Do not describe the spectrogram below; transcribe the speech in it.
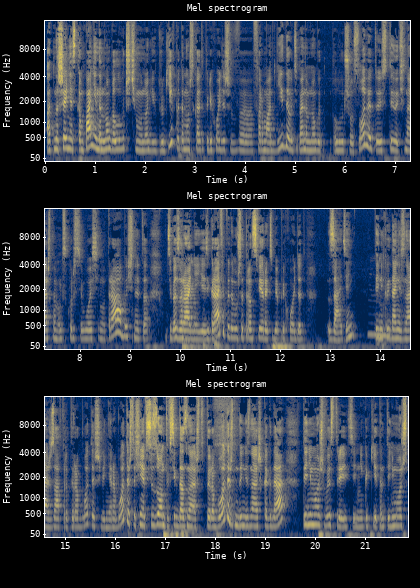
отношения с компанией намного лучше, чем у многих других, потому что когда ты переходишь в формат гида, у тебя намного лучше условия, то есть ты начинаешь там экскурсии в 8 утра обычно, это у тебя заранее есть график, потому что трансферы тебе приходят за день, ты никогда не знаешь, завтра ты работаешь или не работаешь. Точнее, в сезон ты всегда знаешь, что ты работаешь, но ты не знаешь, когда. Ты не можешь выстроить никакие там, ты не можешь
